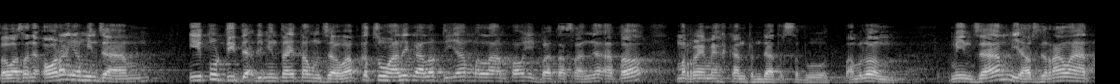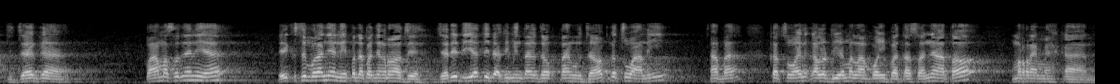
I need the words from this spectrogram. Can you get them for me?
Bahwasanya orang yang minjam itu tidak dimintai tanggung jawab kecuali kalau dia melampaui batasannya atau meremehkan benda tersebut. Paham belum? Minjam ya harus dirawat, dijaga. Paham maksudnya nih ya? Jadi kesimpulannya nih pendapat yang rajih. Jadi dia tidak diminta tanggung jawab kecuali apa? Kecuali kalau dia melampaui batasannya atau meremehkan.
